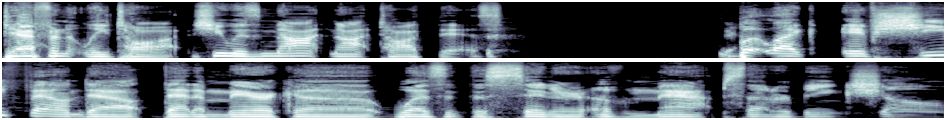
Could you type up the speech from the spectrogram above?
definitely taught. She was not not taught this. But like, if she found out that America wasn't the center of maps that are being shown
